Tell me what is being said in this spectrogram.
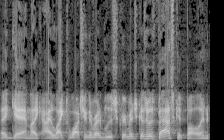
again, like I liked watching the red blue scrimmage because it was basketball. And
